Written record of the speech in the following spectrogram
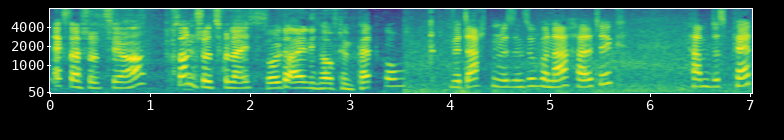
Extraschutz, ja. Sonnenschutz vielleicht. Sollte eigentlich auf dem Pad kommen. Wir dachten, wir sind super nachhaltig, haben das Pad,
